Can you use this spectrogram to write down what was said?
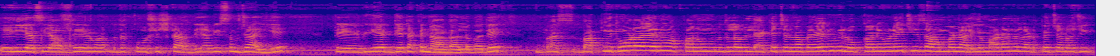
ਇਹੀ ਅਸੀਂ ਆਪਦੇ ਮਤਲਬ ਕੋਸ਼ਿਸ਼ ਕਰਦੇ ਆ ਵੀ ਸਮਝਾਈਏ ਤੇ ਵੀ ਇਹ ਅੱਗੇ ਤੱਕ ਨਾ ਗੱਲ ਵਧੇ। ਬਸ ਬਾਕੀ ਥੋੜਾ ਜਿਹਾ ਇਹਨੂੰ ਆਪਾਂ ਨੂੰ ਮਤਲਬ ਲੈ ਕੇ ਚੱਲਣਾ ਪਏਗਾ ਕਿਉਂਕਿ ਲੋਕਾਂ ਨੇ ਹੁਣ ਇਹ ਚੀਜ਼ ਆਮ ਬਣਾ ਲਈ ਹੈ ਮਾੜਾ ਜਿਹਾ ਲੜ ਪਏ ਚਲੋ ਜੀ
